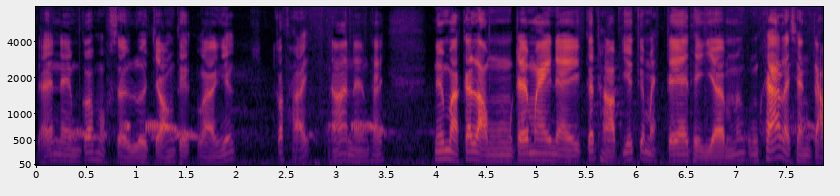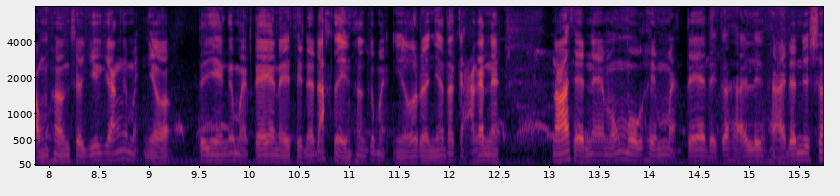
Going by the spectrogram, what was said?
để anh em có một sự lựa chọn tuyệt vời nhất có thể. Đó anh em thấy. Nếu mà cái lồng tre mây này kết hợp với cái mặt tre thì giờ nó cũng khá là sang trọng hơn so với gắn cái mặt nhựa. Tuy nhiên cái mặt tre này thì nó đắt tiền hơn cái mặt nhựa rồi nha tất cả các anh em. Nói thì anh em muốn mua thêm mặt tre thì có thể liên hệ đến với số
